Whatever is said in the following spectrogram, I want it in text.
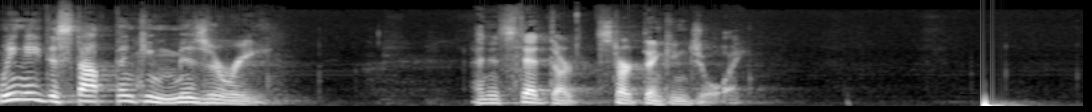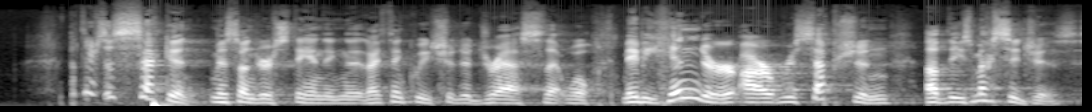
we need to stop thinking misery and instead start, thinking joy. But there's a second misunderstanding that I think we should address that will maybe hinder our reception of these messages,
